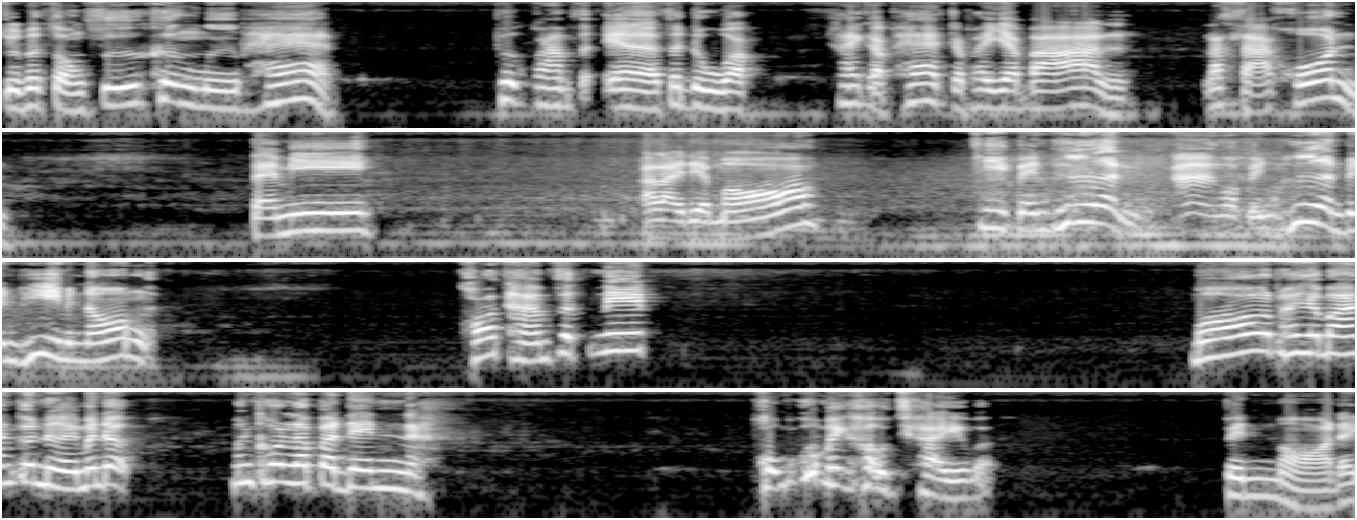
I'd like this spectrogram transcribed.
จุดประสงค์ซื้อเครื่องมือแพทย์ เพื่อความสะดวกให้กับแพทย์กับพยาบาล รักษาคน แต่มีอะไรเดี๋ยวหมอ ที่เป็นเพื่อน อ้างว่าเป็นเพื่อนเป็นพี่เป็นน้อง ขอถามสักนิด หมอพยาบาลก็เหนื่อยมันเด้อมันคนละประเด็นนะ ผมก็ไม่เข้าใจว่า เป็นหมอได้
